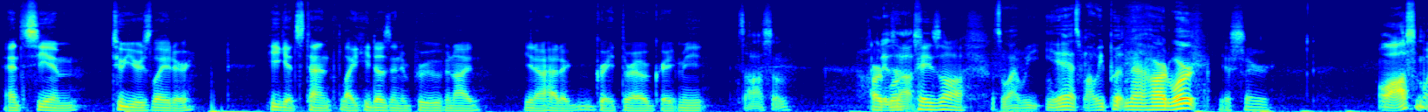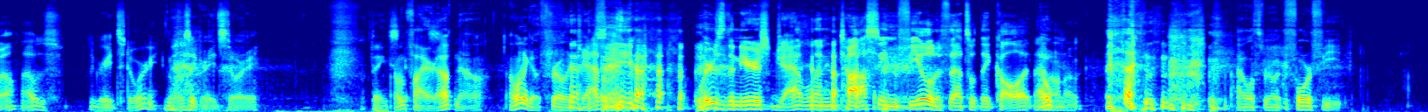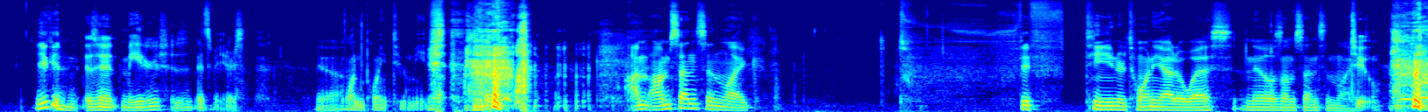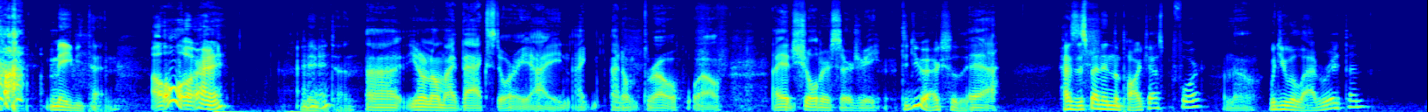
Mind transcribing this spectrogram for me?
And to see him two years later, he gets tenth, like he doesn't improve, and I, you know, had a great throw, great meet. it's awesome. Hard work awesome. pays off. That's why we yeah, that's why we put in that hard work. Yes, sir. Well, awesome. Well, that was a great story. That was a great story. Thanks. I'm guys. fired up now. I want to go throw a javelin. Where's the nearest javelin tossing field, if that's what they call it? I don't know. I will throw it four feet. You could, Is it meters? Is it? It's meters. yeah. 1.2 meters. I'm I'm sensing like 15 or 20 out of West Nils, I'm sensing like two, maybe 10. Oh, all right. Maybe 10. Uh, you don't know my backstory. I, I, I don't throw well. I had shoulder surgery. Did you actually? Yeah. Has this been in the podcast before? No. Would you elaborate then?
